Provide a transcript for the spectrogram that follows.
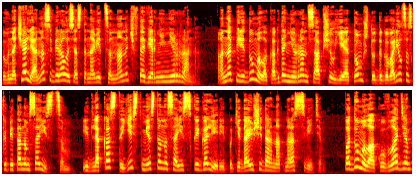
Вначале она собиралась остановиться на ночь в таверне Ниррана. Она передумала, когда Нирран сообщил ей о том, что договорился с капитаном Саистцем, и для касты есть место на Саистской галерее, покидающей Дарнат на рассвете. Подумала о Кувладе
